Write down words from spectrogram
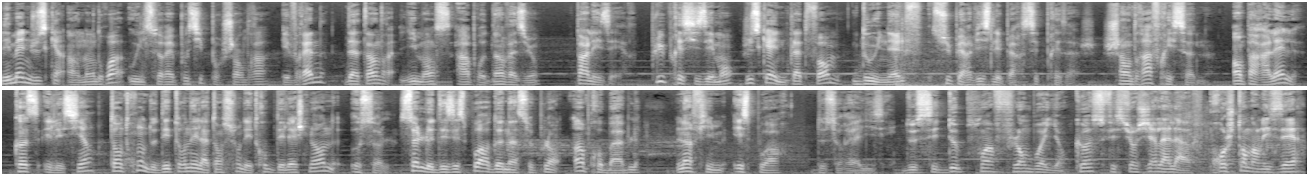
les mène jusqu'à un endroit où il serait possible pour Chandra et Vren d'atteindre l'immense arbre d'invasion par les airs. Plus précisément, jusqu'à une plateforme d'où une elfe supervise les percées de présage. Chandra frissonne. En parallèle, Kos et les siens tenteront de détourner l'attention des troupes d'Eleshnorn au sol. Seul le désespoir donne à ce plan improbable l'infime espoir de se réaliser. De ces deux points flamboyants, Kos fait surgir la lave, projetant dans les airs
